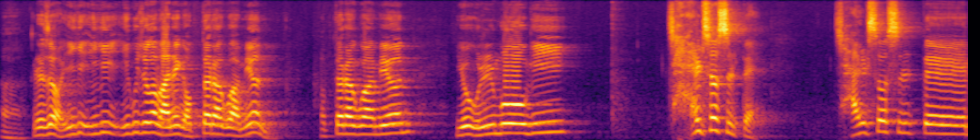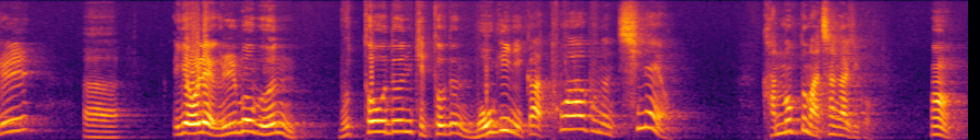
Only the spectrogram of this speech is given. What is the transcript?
어, 그래서 이게, 이게, 이 구조가 만약에 없다라고 하면, 없다라고 하면, 요 을목이 잘 썼을 때, 잘 썼을 때를, 어, 이게 원래 을목은 무토든 기토든 목이니까 토하고는 친해요. 간목도 마찬가지고. 어.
